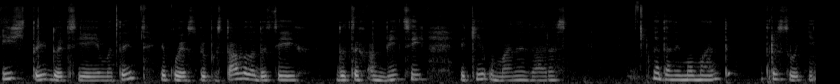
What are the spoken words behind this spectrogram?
і йти до цієї мети, яку я собі поставила, до цих, до цих амбіцій, які у мене зараз на даний момент присутні.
